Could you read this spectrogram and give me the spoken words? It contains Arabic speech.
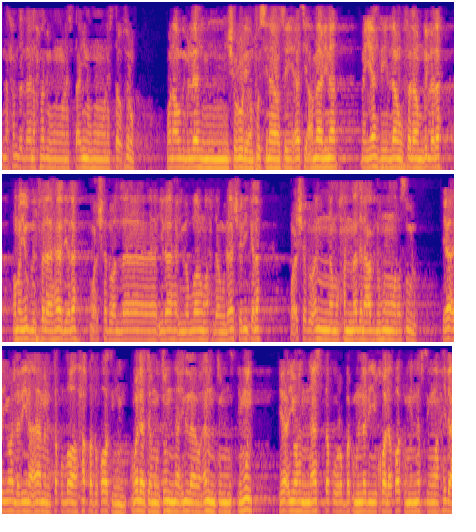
إن الحمد لله نحمده ونستعينه ونستغفره ونعوذ بالله من شرور أنفسنا وسيئات أعمالنا. من يهده الله فلا مضل له ومن يضلل فلا هادي له. وأشهد أن لا إله إلا الله وحده لا شريك له. وأشهد أن محمدا عبده ورسوله. يا أيها الذين آمنوا اتقوا الله حق تقاته ولا تموتن إلا وأنتم مسلمون. يا أيها الناس اتقوا ربكم الذي خلقكم من نفس واحدة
